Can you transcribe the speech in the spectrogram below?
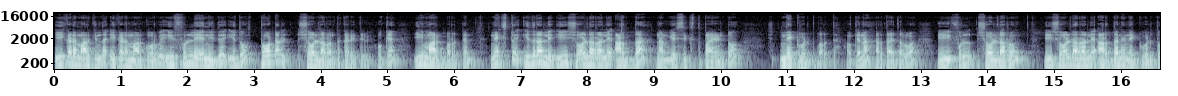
ಈ ಕಡೆ ಮಾರ್ಕಿಂದ ಈ ಕಡೆ ಮಾರ್ಕ್ವರೆಗೂ ಈ ಫುಲ್ ಏನಿದೆಯೋ ಇದು ಟೋಟಲ್ ಶೋಲ್ಡರ್ ಅಂತ ಕರಿತೀವಿ ಓಕೆ ಈ ಮಾರ್ಕ್ ಬರುತ್ತೆ. ನೆಕ್ಸ್ಟು ಇದರಲ್ಲಿ ಈ ಶೋಲ್ಡರಲ್ಲಿ ಅರ್ಧ ನಮಗೆ ಸಿಕ್ಸ್ತ್ ಪಾಯಿಂಟು ನೆಕ್ ಬಿಡ್ತು ಬರುತ್ತೆ. ಓಕೆನಾ ಅರ್ಥ ಆಯ್ತಲ್ವ? ಈ ಫುಲ್ ಶೋಲ್ಡರು ಈ ಶೋಲ್ಡರಲ್ಲಿ ಅರ್ಧನೇ ನೆಕ್ ಬಿಡ್ತು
